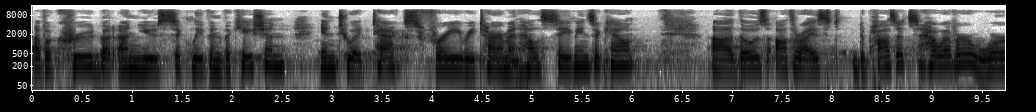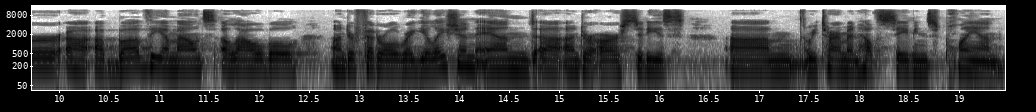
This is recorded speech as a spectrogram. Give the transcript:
of accrued but unused sick leave and vacation into a tax-free retirement health savings account. Uh, those authorized deposits, however, were uh, above the amounts allowable under federal regulation and uh, under our city's um, retirement health savings plan.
